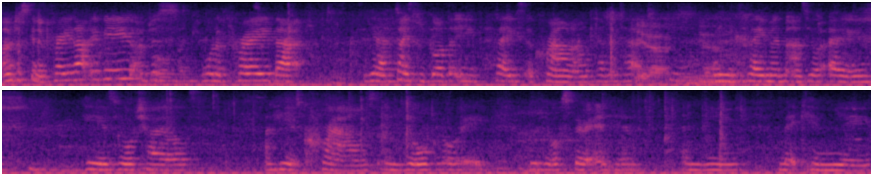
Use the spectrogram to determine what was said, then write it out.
I'm just going to pray that of you. I just want to pray that, yeah, thank you, God, that you place a crown on Kevin's head. Yeah, yeah. And you claim him as your own. He is your child, and he is crowned in your glory with your spirit in him, and you make him new,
